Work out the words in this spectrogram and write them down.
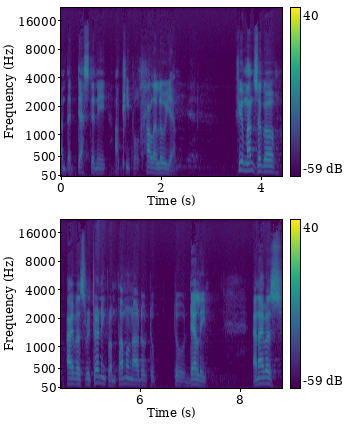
and the destiny of people. Hallelujah. A few months ago, I was returning from Tamil Nadu to, to Delhi, and I was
